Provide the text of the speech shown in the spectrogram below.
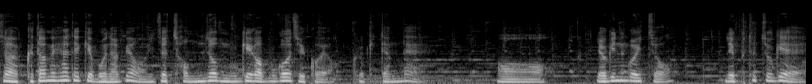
자, 그 다음에 해야 될 게 뭐냐면 이제 점점 무게가 무거워질 거예요. 그렇기 때문에 어 여기 있는 거 있죠? 레프트 쪽에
